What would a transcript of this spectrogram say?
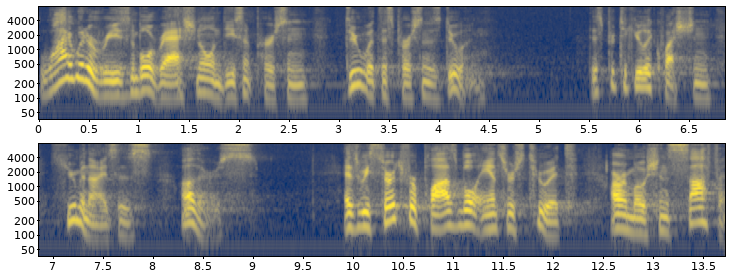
why would a reasonable, rational, and decent person do what this person is doing? This particular question humanizes others. As we search for plausible answers to it, our emotions soften.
